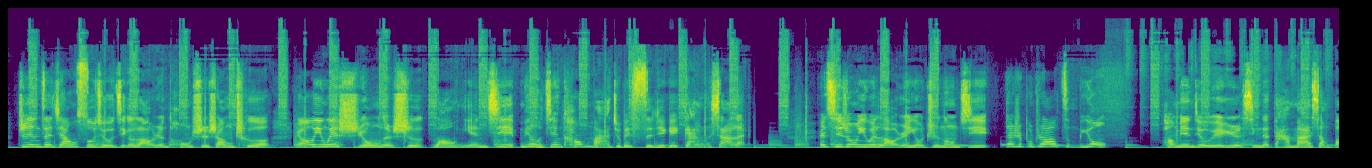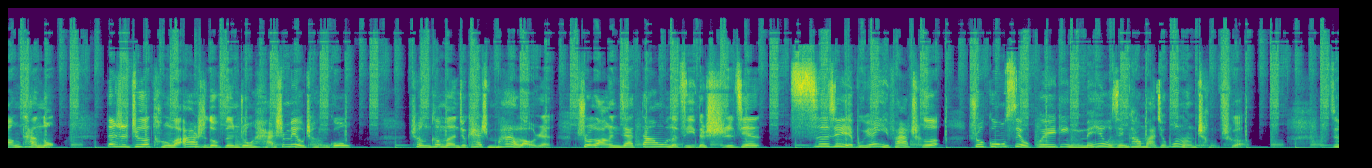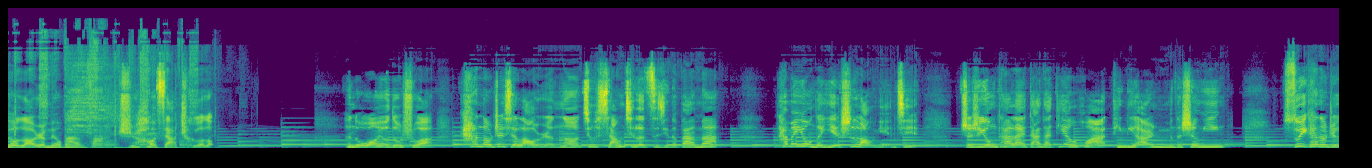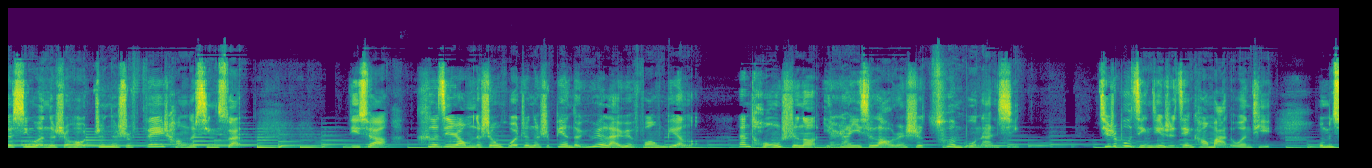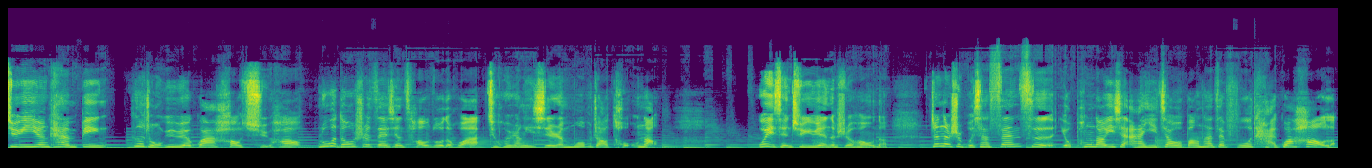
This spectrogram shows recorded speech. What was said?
之前在江苏就有几个老人同时上车，然后因为使用的是老年机，没有健康码就被司机给赶了下来。而其中一位老人有智能机，但是不知道怎么用，旁边就有位热心的大妈想帮他弄，但是折腾了二十多分钟还是没有成功。乘客们就开始骂老人，说老人家耽误了自己的时间。司机也不愿意发车，说公司有规定，没有健康码就不能乘车。最后老人没有办法，只好下车了。很多网友都说啊，看到这些老人呢，就想起了自己的爸妈，他们用的也是老年机，只是用它来打打电话，听听儿女们的声音。所以看到这个新闻的时候，真的是非常的心酸。的确啊，科技让我们的生活真的是变得越来越方便了。但同时呢，也让一些老人是寸步难行。其实不仅仅是健康码的问题，我们去医院看病，各种预约、挂号、取号，如果都是在线操作的话，就会让一些人摸不着头脑。我以前去医院的时候呢，真的是不下三次有碰到一些阿姨叫我帮她在服务台挂号了。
